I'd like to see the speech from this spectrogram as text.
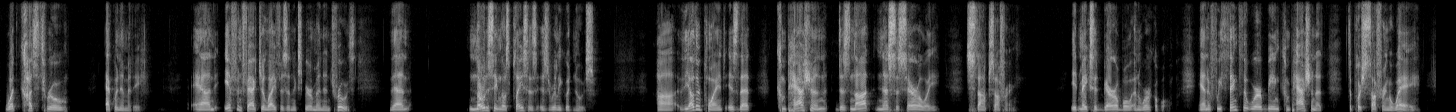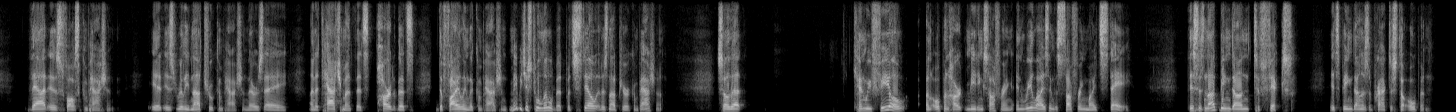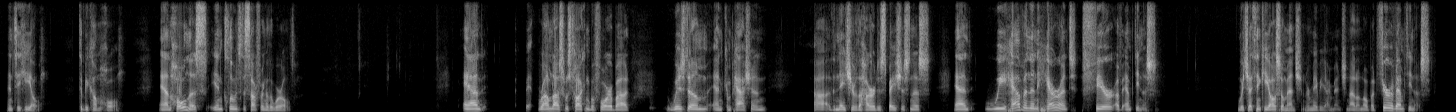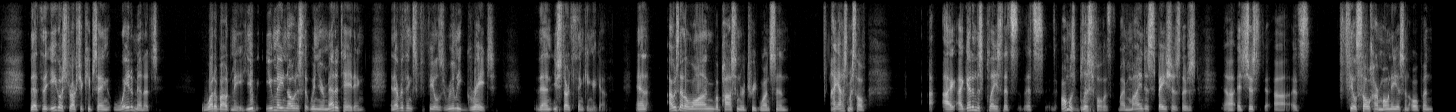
What cuts through equanimity? And if, in fact, your life is an experiment in truth, then noticing those places is really good news. Uh, the other point is that compassion does not necessarily stop suffering, it makes it bearable and workable. And if we think that we're being compassionate to push suffering away, that is false compassion. It is really not true compassion. There's a an attachment that's part that's defiling the compassion, maybe just to a little bit, but still it is not pure compassion. So that can we feel an open heart meeting suffering and realizing the suffering might stay? This is not being done to fix, it's being done as a practice to open and to heal, to become whole. And wholeness includes the suffering of the world. And Ram Dass was talking before about wisdom and compassion. Uh, the nature of the heart is spaciousness. And we have an inherent fear of emptiness which I think he also mentioned, or maybe I mentioned, I don't know, but fear of emptiness. That the ego structure keeps saying, wait a minute, what about me? You, you may notice that when you're meditating and everything feels really great, then you start thinking again. And I was at a long Vipassana retreat once, and I asked myself, I, I get in this place that's that's almost blissful. It's, my mind is spacious. There's uh, it's just uh, it's feels so harmonious and open.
